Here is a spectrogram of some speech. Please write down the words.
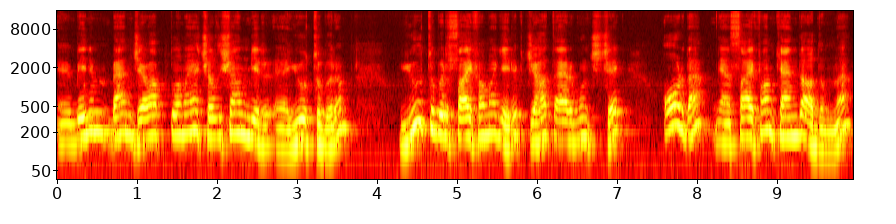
e, benim ben cevaplamaya çalışan bir e, YouTuber'ım. YouTuber sayfama gelip Cihat Ergun Çiçek orada yani sayfam kendi adımla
